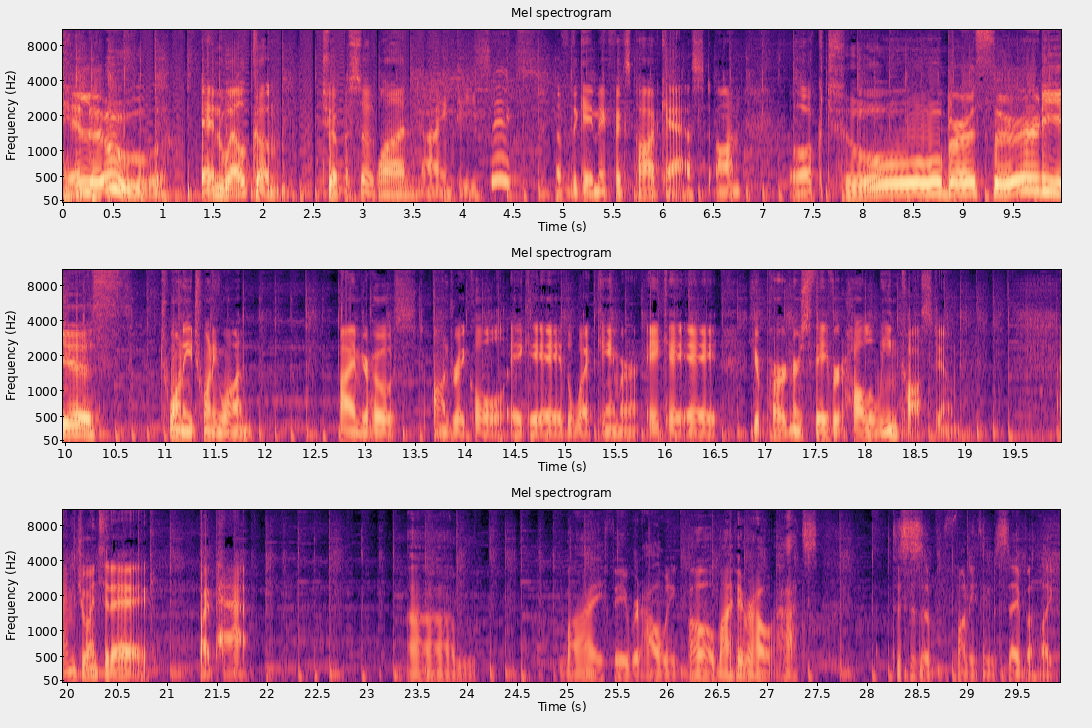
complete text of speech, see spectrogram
Hello, and welcome to episode 196 of the Gaming Fyx podcast on October 30th, 2021. I am your host, Andre Cole, aka The Wet Gamer, aka your partner's favorite Halloween costume. I'm joined today by Pat. Um, my favorite Halloween. Oh, my favorite Halloween. Ah, this is a funny thing to say, but like,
